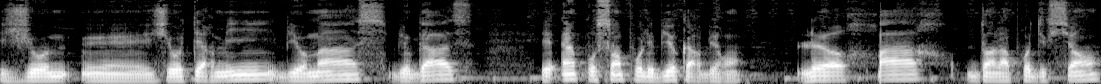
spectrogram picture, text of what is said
euh, géothermie, biomasse, biogaz, et 1% pour les biocarburants. Leur part dans la production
